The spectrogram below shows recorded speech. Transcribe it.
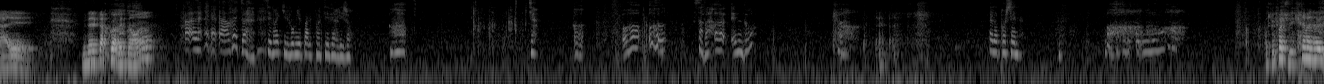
Allez. Vous allez faire quoi maintenant, hein Ah, euh, arrête C'est vrai qu'il vaut mieux pas le pointer vers les gens. Oh. Tiens. Oh, oh, ça va Euh, Endo À la prochaine. Prochaine fois, tu lui crèmes un œil.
